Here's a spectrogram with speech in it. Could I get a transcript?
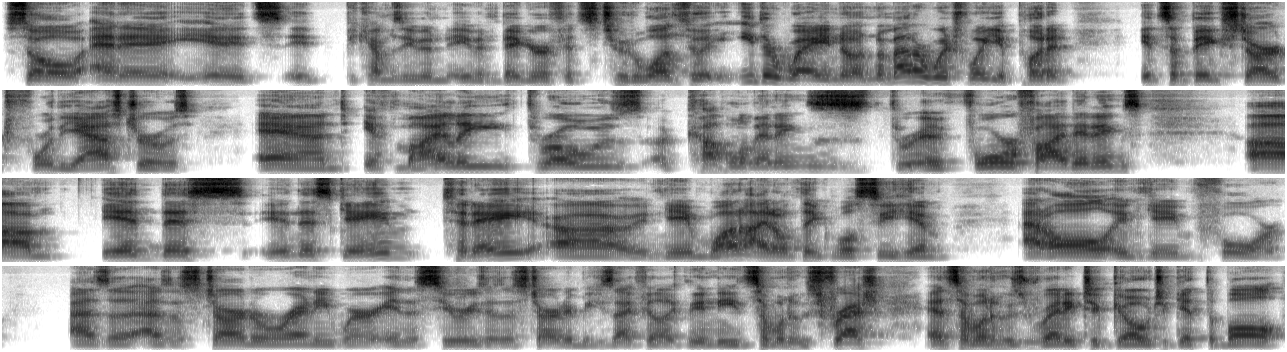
So and it, it's it becomes even even bigger if it's two to one. So either way, no no matter which way you put it, it's a big start for the Astros. And if Miley throws a couple of innings, four or five innings, um, in this in this game today, uh, in game one, I don't think we'll see him at all in game four as a as a starter or anywhere in the series as a starter because I feel like they need someone who's fresh and someone who's ready to go to get the ball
